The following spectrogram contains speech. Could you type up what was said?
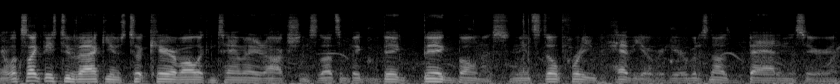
It looks like these two vacuums took care of all the contaminated oxygen, so that's a big, big, big bonus. I mean, it's still pretty heavy over here, but it's not as bad in this area.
